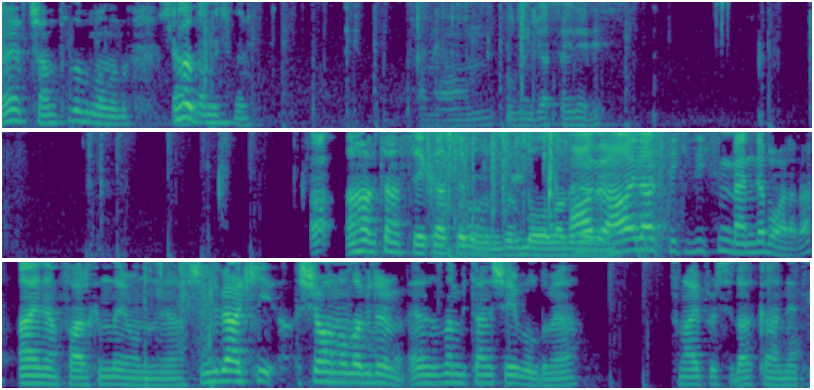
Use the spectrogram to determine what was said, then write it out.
Evet çantada bulamadım. Çantam 3 benim. Tamam. Bulunca söyleriz. Aha bir tane SKS buldum. Dur bu olabilir. Abi hala 8x'im bende bu arada. Aynen farkındayım onun ya. Şimdi belki şu an olabilirim. En azından bir tane şey buldum ya. Sniper silah KNT.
